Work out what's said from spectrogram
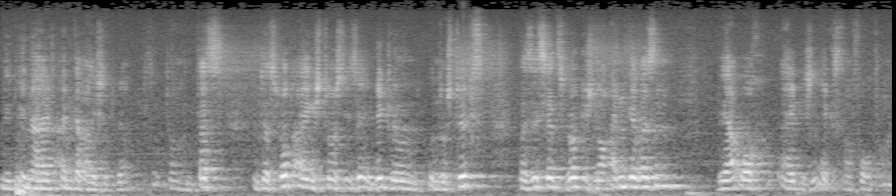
mit Inhalt angereichert werden. Und das, und das wird eigentlich durch diese Entwicklung unterstützt. Das ist jetzt wirklich noch angerissen, wäre auch eigentlich ein extra Vortrag.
